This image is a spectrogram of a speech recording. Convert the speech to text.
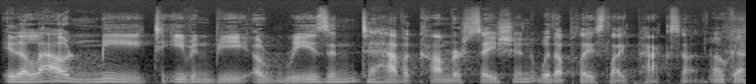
it allowed me to even be a reason to have a conversation with a place like PacSun. Okay.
